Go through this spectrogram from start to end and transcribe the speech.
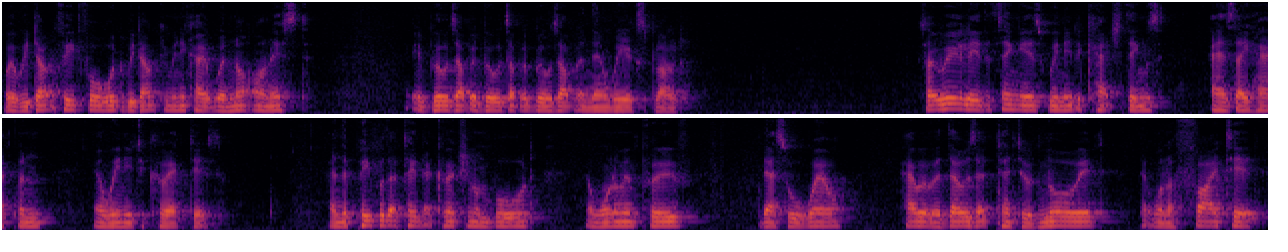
where we don't feed forward, we don't communicate, we're not honest, It builds up, it builds up, it builds up, and then we explode. So, really, the thing is, we need to catch things as they happen and we need to correct it. And the people that take that correction on board and want to improve, that's all well. However, those that tend to ignore it, that want to fight it,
